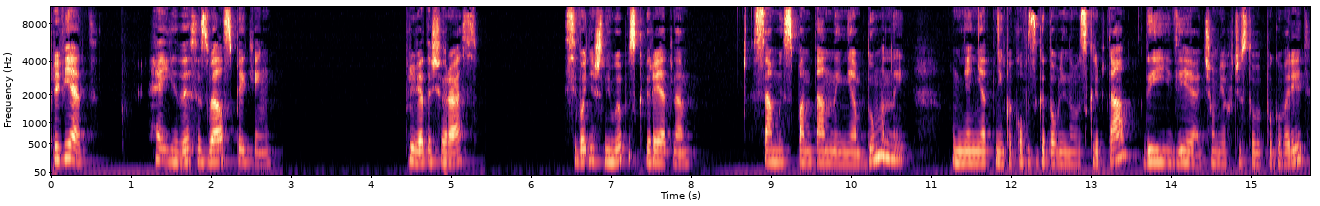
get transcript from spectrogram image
Привет! Hey, this is Well speaking. Привет еще раз. Сегодняшний выпуск, вероятно, самый спонтанный необдуманный. У меня нет никакого заготовленного скрипта, да и идея, о чем я хочу с тобой поговорить,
